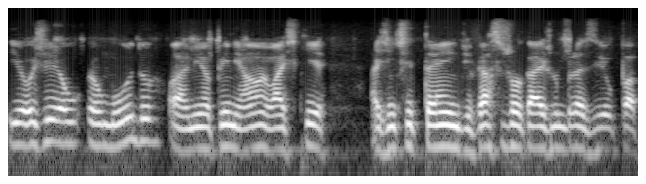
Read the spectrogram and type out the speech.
e hoje eu, eu mudo a minha opinião. Eu acho que a gente tem diversos lugares no Brasil para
